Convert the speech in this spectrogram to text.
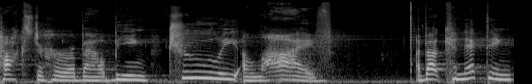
talks to her about being truly alive, about connecting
